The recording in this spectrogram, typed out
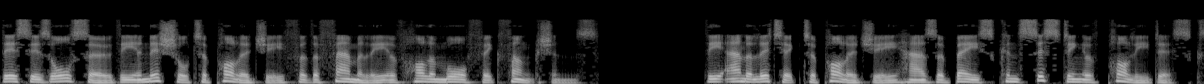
This is also the initial topology for the family of holomorphic functions. The analytic topology has a base consisting of polydisks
